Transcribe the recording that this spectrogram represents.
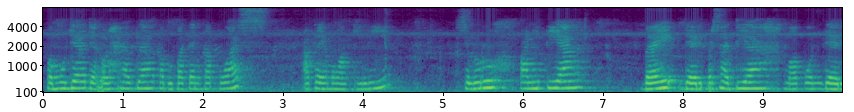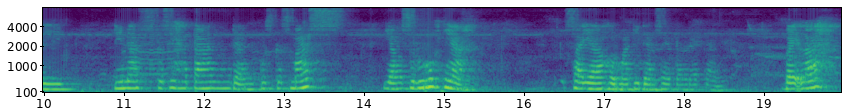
Pemuda dan Olahraga Kabupaten Kapuas atau yang mewakili seluruh panitia baik dari Persadia maupun dari Dinas Kesehatan dan Puskesmas yang seluruhnya saya hormati dan saya banggakan. Baiklah,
